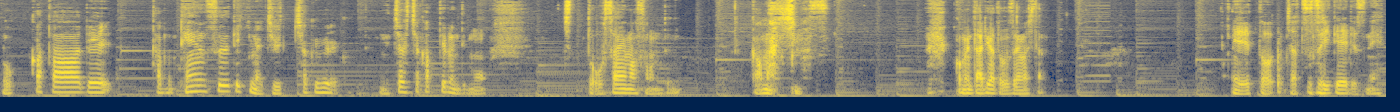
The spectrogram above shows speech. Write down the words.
?6 型で多分点数的には10着ぐらいか。めちゃくちゃ買ってるんで、もう、ちょっと抑えます、本当に。我慢します。コメントありがとうございました。えっ、ー、と、じゃあ続いてですね。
